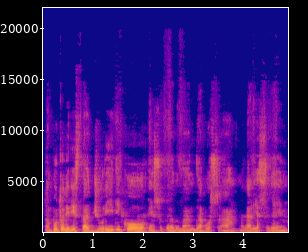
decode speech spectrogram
Da un punto di vista giuridico penso che la domanda possa magari essere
